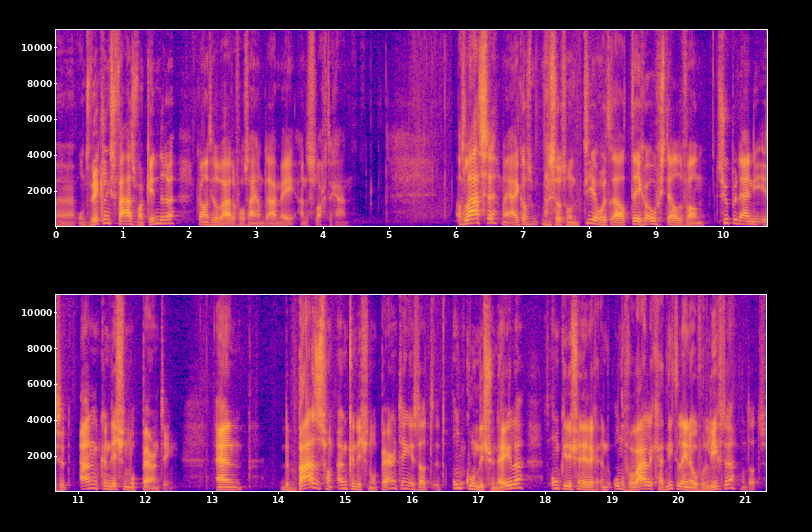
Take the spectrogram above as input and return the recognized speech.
uh, ontwikkelingsfase van kinderen kan het heel waardevol zijn om daarmee aan de slag te gaan. Als laatste, nou ja, ik was een soort van diametraal tegenovergestelde van Super Nanny is het unconditional parenting. En de basis van unconditional parenting is dat het onconditionele, het onconditionele en de onvoorwaardelijk gaat niet alleen over liefde, want dat is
